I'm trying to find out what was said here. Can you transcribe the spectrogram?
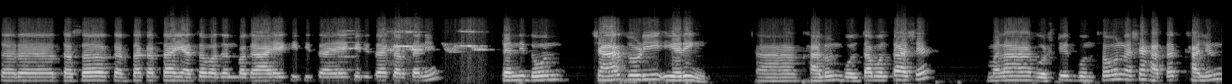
तर तसं करता करता याचं वजन बघा हे कितीचं आहे हे कितीचं आहे करताना त्यांनी दोन चार जोडी इयरिंग खालून बोलता बोलता असे मला गोष्टीत गुंतवून असे हातात खालून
